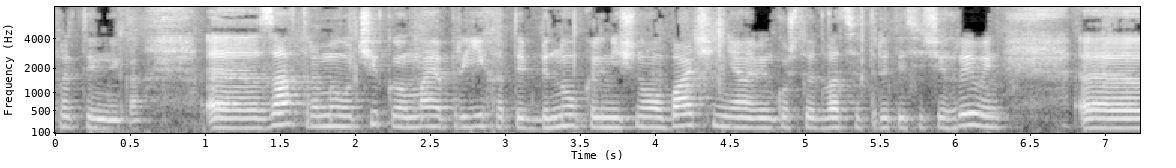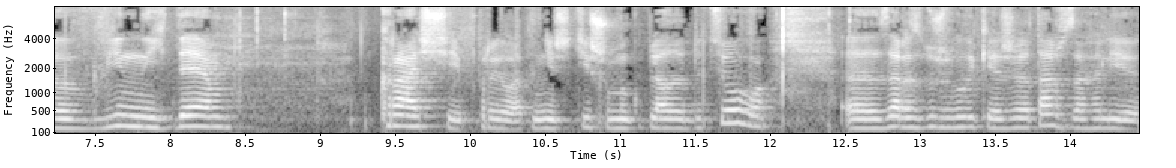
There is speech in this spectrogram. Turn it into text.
Противника. Е, Завтра ми очікуємо, має приїхати бінокль нічного бачення. Він коштує 23 тисячі гривень. Він йде кращий прилад, ніж ті, що ми купляли до цього. Е, Зараз дуже великий ажіотаж. Взагалі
